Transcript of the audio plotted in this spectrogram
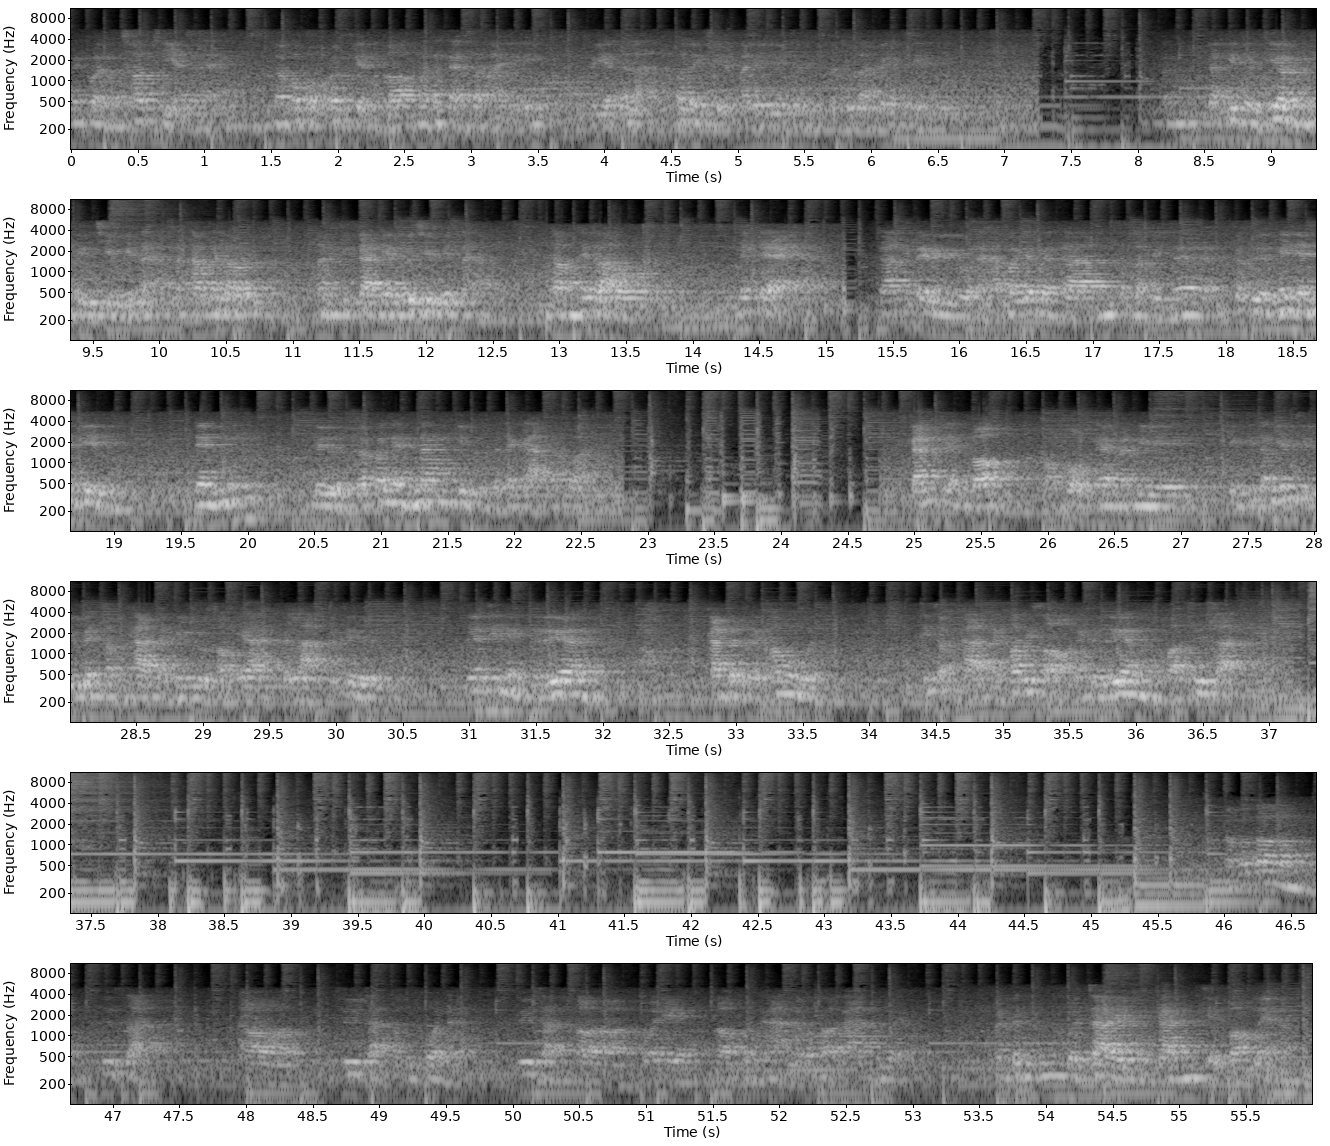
เป็นคนชอบเขียนนะแล้วก็ผมก็เขียนบล็อกมาตั้งแต่สมัยเรียนแล้วล่ะก็เลยเขียนมาเรื่อยๆจนปัจจุบันก็ยังเขียนมันการที่เที่ยวมันคือชีวิตนะครับให้เรามันคือการเรียนรู้ชีวิตนะทำให้เราไม่แก่การที่ไปรีวิวนะครับก็จะเป็นการสำหรับดินเนอร์ก็คือไม่เน้นกินเน้นดื่มแล้วก็เน้นนั่งกินบรรยากาศทั้งวันการเขียนบล็อกของผมเนี่ย ถือเป็นสำคัญแต่มีอยู่สองอย่างเป็นหลักก็คือ เรื่องที่หนึ่งคือเรื่องการเปิดเผยข้อมูล ที่สำคัญแต่ข้อที่สองคือเรื่องความซื่อสัตย์เราก็ต้องซื่อสัตย์ต่อซื่อสัตย์ต่อทุกคนนะซื่อสัตย์ต่อตัวเองต่อคนอ่านแล้วก็ต่อร้านด้วยมันเป็นหัวใจของการเขียนบล็อกเลยครับ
